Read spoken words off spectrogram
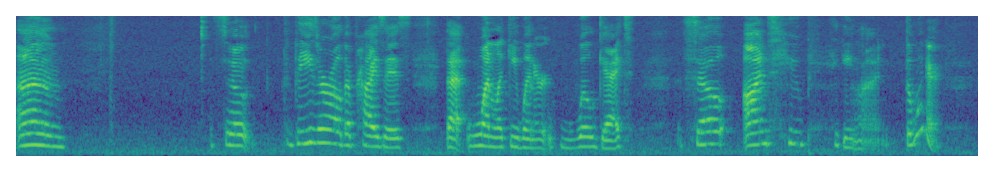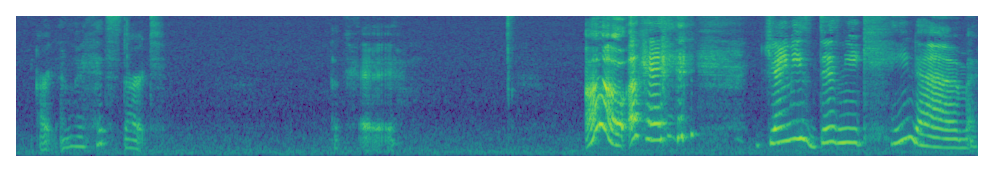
Um, so these are all the prizes that one lucky winner will get. So on to picking on the winner. All right, I'm gonna hit start. Okay. Oh, okay. Jamie's Disney Kingdom.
